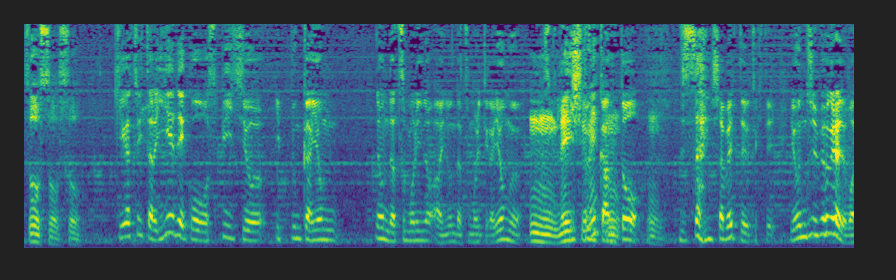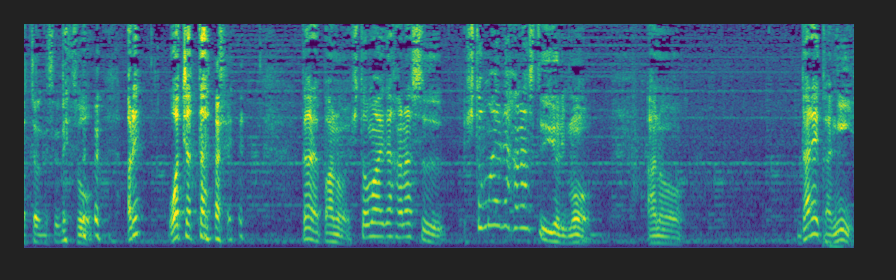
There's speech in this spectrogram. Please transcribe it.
そうそうそう。気がついたら家でこうスピーチを1分間読む読んだつもりのあ読んだつもりっていうか読むうん練習ね。1分間とうんうん。実際に喋ってる時って40秒ぐらいで終わっちゃうんですよね。そう。あれ？終わっちゃった？って。だからやっぱあの、人前で話す、人前で話すというよりも、あの、誰かに、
